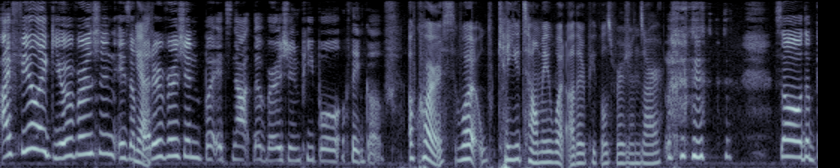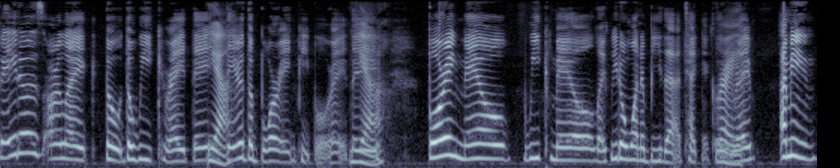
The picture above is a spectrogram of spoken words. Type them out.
I feel like your version is a Yeah. better version, but it's not the version people think of. of course. What can you tell me what other people's versions are? So the betas are like the the weak, right? They Yeah. they're the boring people, right? They, yeah. Boring male, weak male, like we don't want to be that technically, Right. right. I mean,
